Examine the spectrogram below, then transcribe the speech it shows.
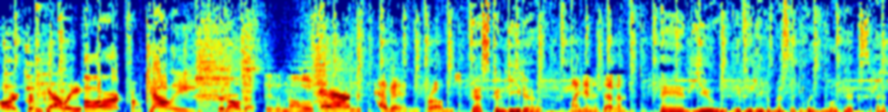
Art from Cali, Art from Cali. Donaldo, This is Nalo. and Evan from Escondido. My name is Evan. And you, if you leave a message with your picks at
